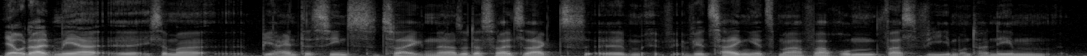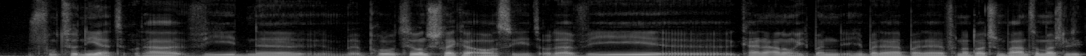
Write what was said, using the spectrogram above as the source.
Ja, oder halt mehr, äh, ich sag mal, behind the scenes zu zeigen. Ne? Also, dass du halt sagst, ähm, wir zeigen jetzt mal, warum was wie im Unternehmen funktioniert oder wie eine Produktionsstrecke aussieht oder wie, äh, keine Ahnung, ich meine, hier bei der, bei der, von der Deutschen Bahn zum Beispiel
